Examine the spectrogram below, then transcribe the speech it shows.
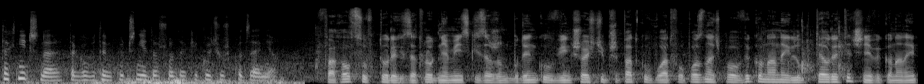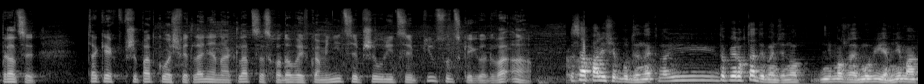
techniczne tego budynku, czy nie doszło do jakiegoś uszkodzenia. Fachowców, których zatrudnia Miejski Zarząd Budynków, w większości przypadków łatwo poznać po wykonanej lub teoretycznie wykonanej pracy. Tak jak w przypadku oświetlenia na klatce schodowej w kamienicy przy ulicy Piłsudskiego 2A. Zapali się budynek, no i dopiero wtedy będzie, no nie można, mówiłem, nie ma,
